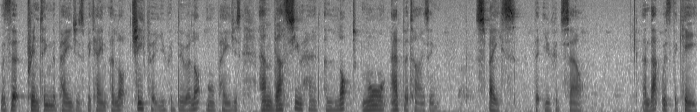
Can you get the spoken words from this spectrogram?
was that printing the pages became a lot cheaper. You could do a lot more pages, and thus you had a lot more advertising space that you could sell. And that was the key.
